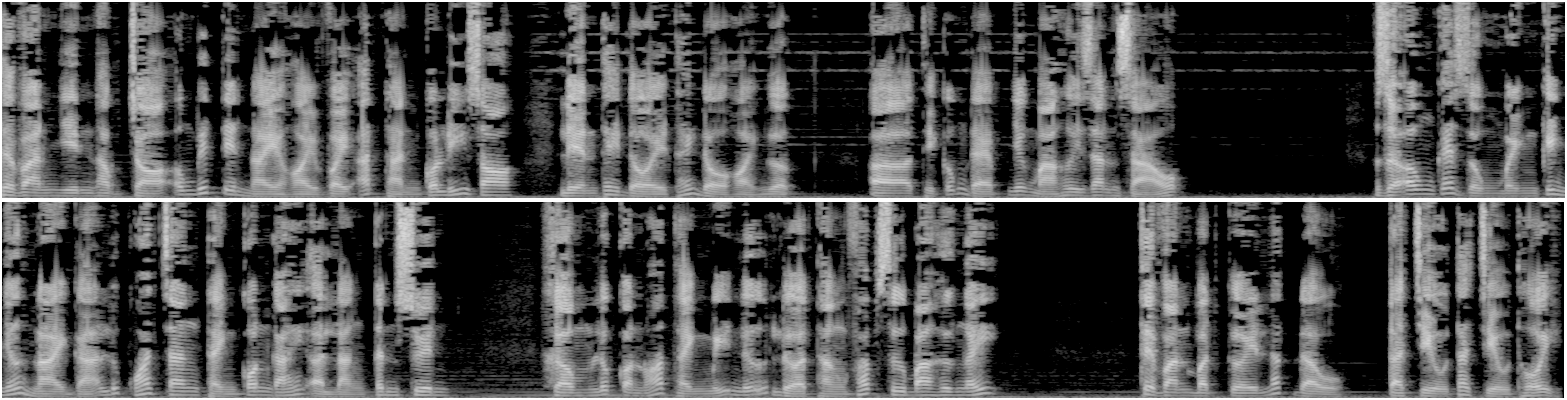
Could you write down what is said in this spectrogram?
Thầy vạn nhìn học trò ông biết tên này hỏi vậy át hẳn có lý do liền thay đổi thái độ hỏi ngược. Ờ à, thì cũng đẹp nhưng mà hơi gian xảo. Giờ ông cái dùng mình cái nhớ lại gã lúc hóa trang thành con gái ở làng tân xuyên. Không lúc còn hóa thành mỹ nữ lừa thằng pháp sư ba hưng ấy. Thầy vạn bật cười lắc đầu. Ta chịu ta chịu thôi.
